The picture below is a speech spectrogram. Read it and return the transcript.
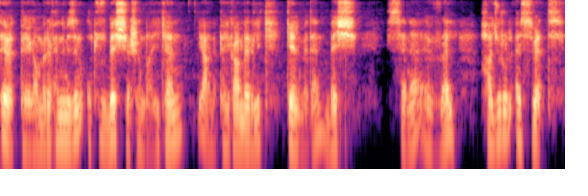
Evet, Peygamber Efendimizin 35 yaşındayken yani peygamberlik gelmeden 5 sene evvel Hacerül Esvet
